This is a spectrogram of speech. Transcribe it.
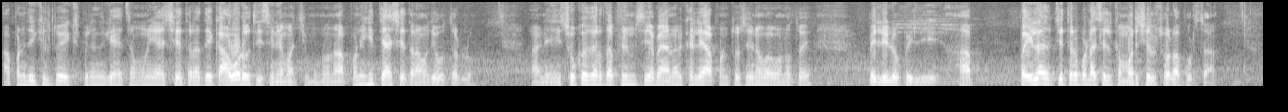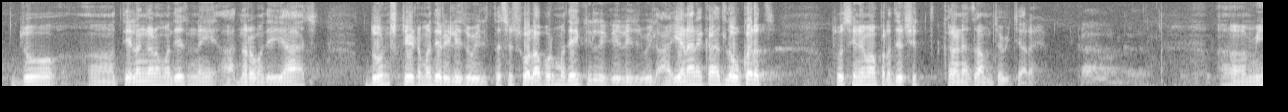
आपण देखील तो एक्सपिरियन्स घ्यायचा म्हणून या क्षेत्रात एक आवड होती सिनेमाची म्हणून आपणही त्या क्षेत्रामध्ये उतरलो. आणि सुखकर्ता फिल्म्स या बॅनरखाली आपण तो सिनेमा बनवतो आहे पेल्लीलो पेल्ली हा पहिला चित्रपट असेल कमर्शियल सोलापूरचा. जो तेलंगणामध्येच नाही आंध्रमध्ये या दोन स्टेटमध्ये रिलीज होईल तसे सोलापूरमध्ये रिलीज होईल. येणाऱ्या काळात लवकरच तो सिनेमा प्रदर्शित करण्याचा आमचा विचार आहे. मी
